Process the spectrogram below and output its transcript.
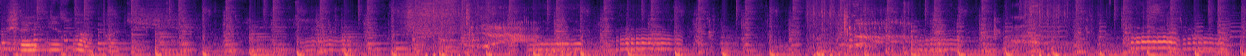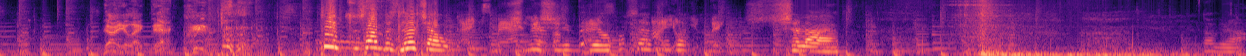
Musieli mnie złapać. Ty, co sam by zleciał! Śmiesznie by było, po co ja w ogóle strzelałem. Dobra,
